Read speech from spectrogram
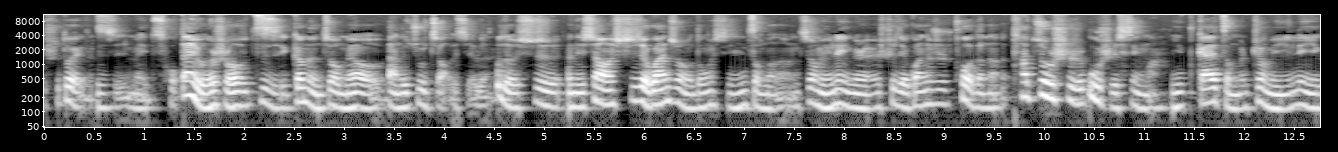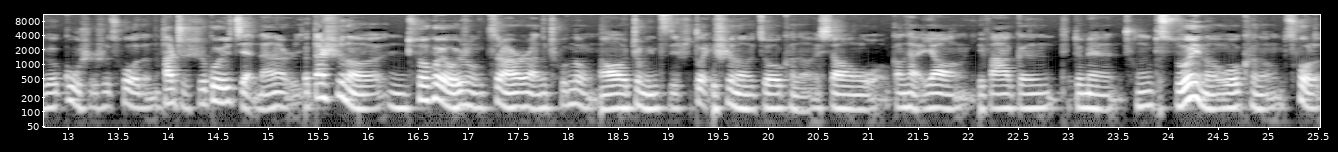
是对的，自己没错。但有的时候自己根本就没有站得住脚的结论，或者是你像世界观这种东西，你怎么能证明另一个人世界观是错的呢？它就是故事性嘛，你该怎么证明另一个故事是错的呢？它只是过于简单而已。但是呢，你却会有一种自然而然的冲动，然后证明自己是对。于是呢，就可能像我刚才一样，引发跟对面冲突。所以呢，我可能错了，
